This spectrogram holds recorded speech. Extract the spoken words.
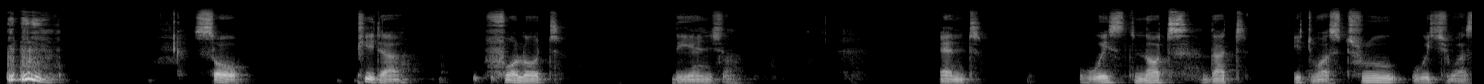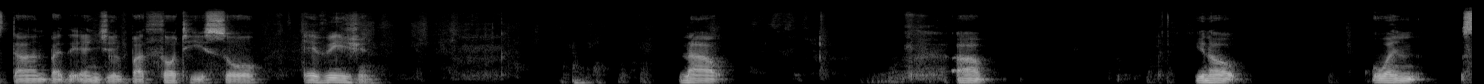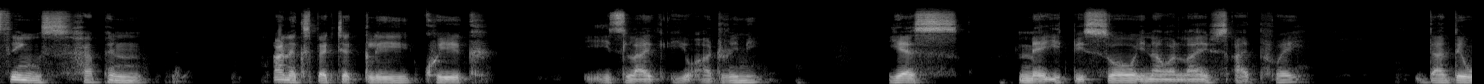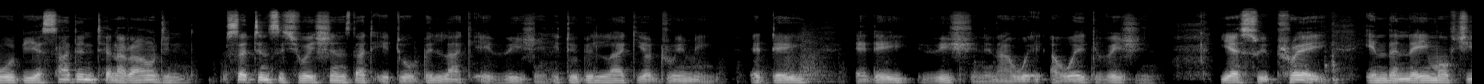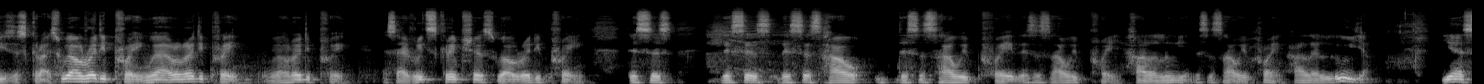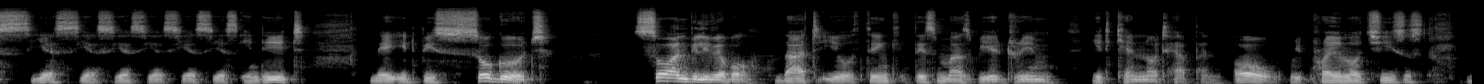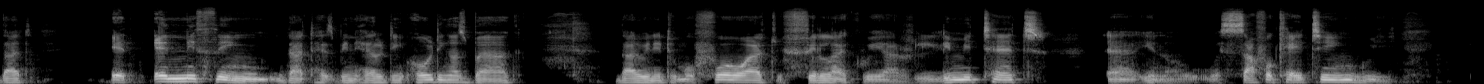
so Peter followed the angel and wist not that it was true which was done by the angel, but thought he saw a vision. Now, uh, you know, when things happen unexpectedly, quick, it's like you are dreaming. Yes, may it be so in our lives, I pray that there will be a sudden turnaround in certain situations that it will be like a vision. It will be like you're dreaming a day, a day vision, an awake, awake vision. Yes, we pray in the name of Jesus Christ. We are already praying. We are already praying. We are already praying. As I read scriptures, we are already praying. This is this is this is how this is how we pray. This is how we pray. Hallelujah. This is how we pray. Hallelujah. Yes, yes, yes, yes, yes, yes, yes, indeed. May it be so good, so unbelievable that you think this must be a dream. It cannot happen. Oh, we pray, Lord Jesus, that it, anything that has been holding, holding us back, that we need to move forward, to feel like we are limited, uh, you know, we're suffocating, we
